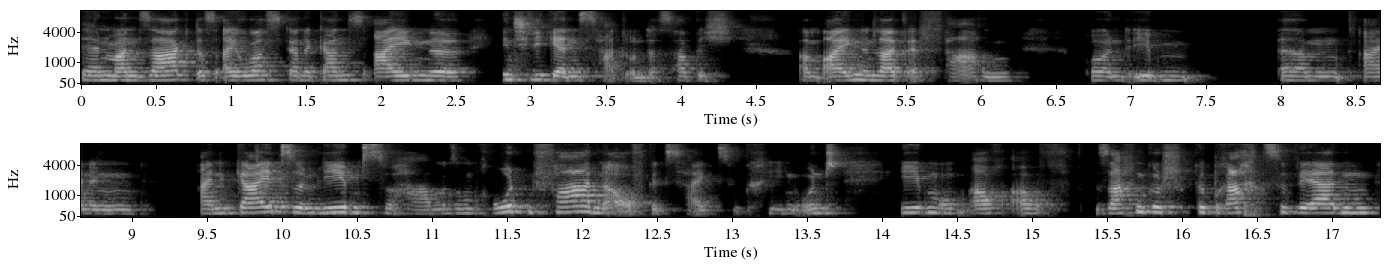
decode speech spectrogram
Denn man sagt, dass Ayahuasca eine ganz eigene Intelligenz hat und das habe ich am eigenen Leib erfahren und eben ähm, einen, einen Guide so im Leben zu haben, so einen roten Faden aufgezeigt zu kriegen und eben um auch auf Sachen ge gebracht zu werden,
